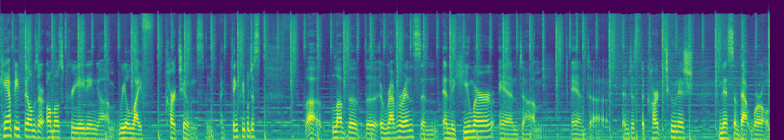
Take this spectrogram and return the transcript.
campy films are almost creating um, real life cartoons, and I think people just uh, love the the irreverence and and the humor and um, and uh, and just the cartoonishness of that world.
